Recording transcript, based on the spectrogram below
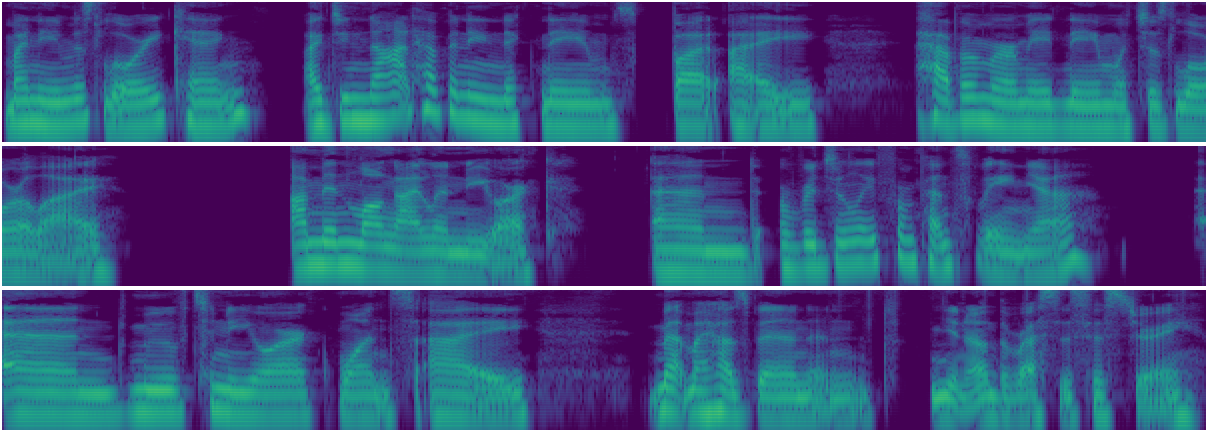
My name is Lori King. I do not have any nicknames, but I have a mermaid name, which is Lorelei. I'm in Long Island, New York, and originally from Pennsylvania, and moved to New York once I met my husband, and you know, the rest is history.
